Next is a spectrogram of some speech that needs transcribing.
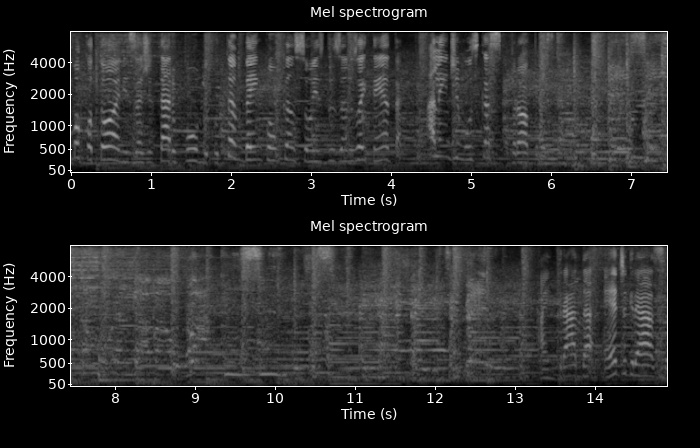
Mocotones agitar o público também com canções dos anos 80, além de músicas próprias. A entrada é de graça.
